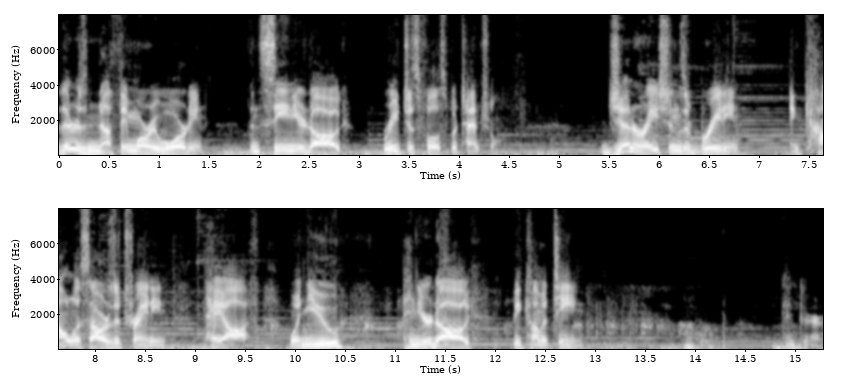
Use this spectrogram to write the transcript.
There is nothing more rewarding than seeing your dog reach its fullest potential. Generations of breeding and countless hours of training pay off when you and your dog become a team. Good girl.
